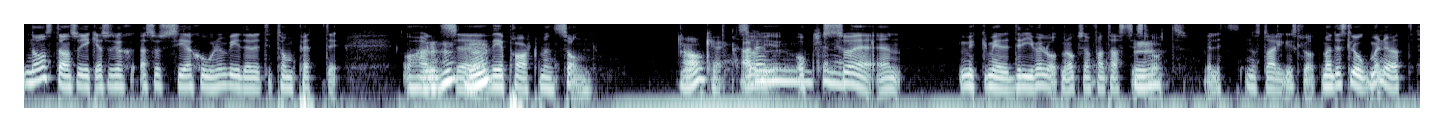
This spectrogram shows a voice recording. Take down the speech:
någonstans så gick associa- associationen vidare till Tom Petty Och hans Mhm, eh, mm. The Apartment Song Ja, okej. Ja, Som den ju också är en mycket mer driven låt men också en fantastisk Mm. låt Väldigt nostalgisk låt Men det slog mig nu att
